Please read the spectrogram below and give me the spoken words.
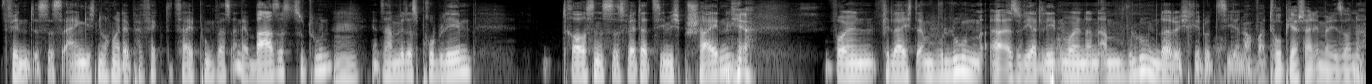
finde, es ist eigentlich nochmal der perfekte Zeitpunkt, was an der Basis zu tun. Mhm. Jetzt haben wir das Problem, draußen ist das Wetter ziemlich bescheiden. Ja wollen vielleicht am Volumen, äh, also die Athleten wollen dann am Volumen dadurch reduzieren. Auf Watopia scheint immer die Sonne.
